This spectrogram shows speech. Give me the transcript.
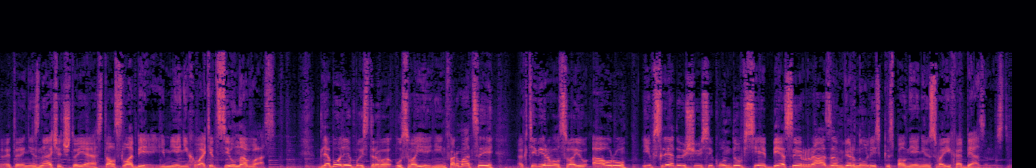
то это не значит, что я стал слабее, и мне не хватит сил на вас. Для более быстрого усвоения информации активировал свою ауру, и в следующую секунду все бесы разом вернулись к исполнению своих обязанностей.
